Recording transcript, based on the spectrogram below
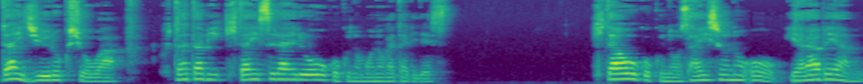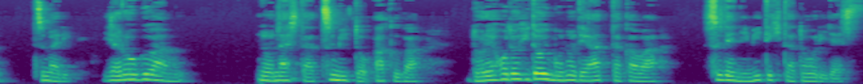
第16章は再び北イスラエル王国の物語です。北王国の最初の王ヤラベアム、つまりヤロブアムの成した罪と悪がどれほどひどいものであったかはすでに見てきた通りです。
